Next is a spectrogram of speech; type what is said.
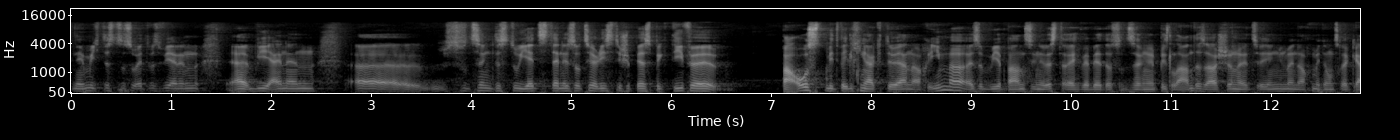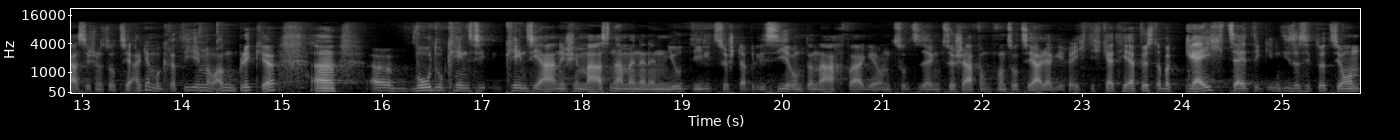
nämlich, dass du so etwas wie einen, äh, wie einen sozusagen, dass du jetzt eine sozialistische Perspektive baust, mit welchen Akteuren auch immer. Also wir bauen es in Österreich, weil wir da sozusagen ein bisschen anders ausschauen, als irgendwann auch mit unserer klassischen Sozialdemokratie im Augenblick, ja, äh, äh, wo du keynesianische Maßnahmen, einen New Deal zur Stabilisierung der Nachfrage und sozusagen zur Schaffung von sozialer Gerechtigkeit herführst, aber gleichzeitig in dieser Situation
